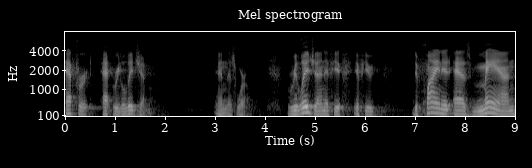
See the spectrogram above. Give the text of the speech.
effort at religion in this world. Religion, if you, if you define it as man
